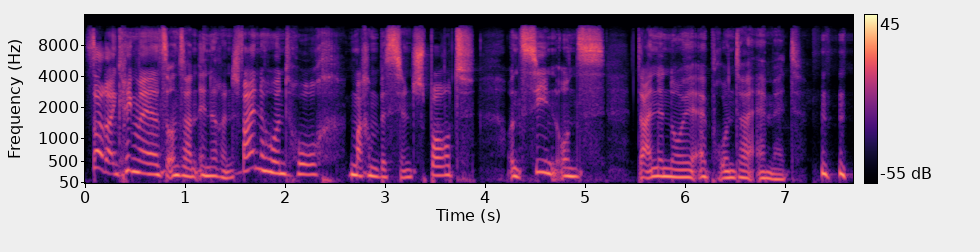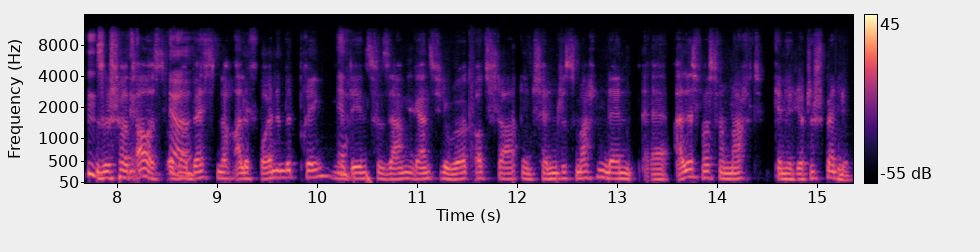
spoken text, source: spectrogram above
So, dann kriegen wir jetzt unseren inneren Schweinehund hoch, machen ein bisschen Sport und ziehen uns deine neue App runter, Emmet. So schaut's aus. Und ja. am besten noch alle Freunde mitbringen, mit ja. denen zusammen ganz viele Workouts starten und Challenges machen, denn äh, alles, was man macht, generiert eine Spende.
